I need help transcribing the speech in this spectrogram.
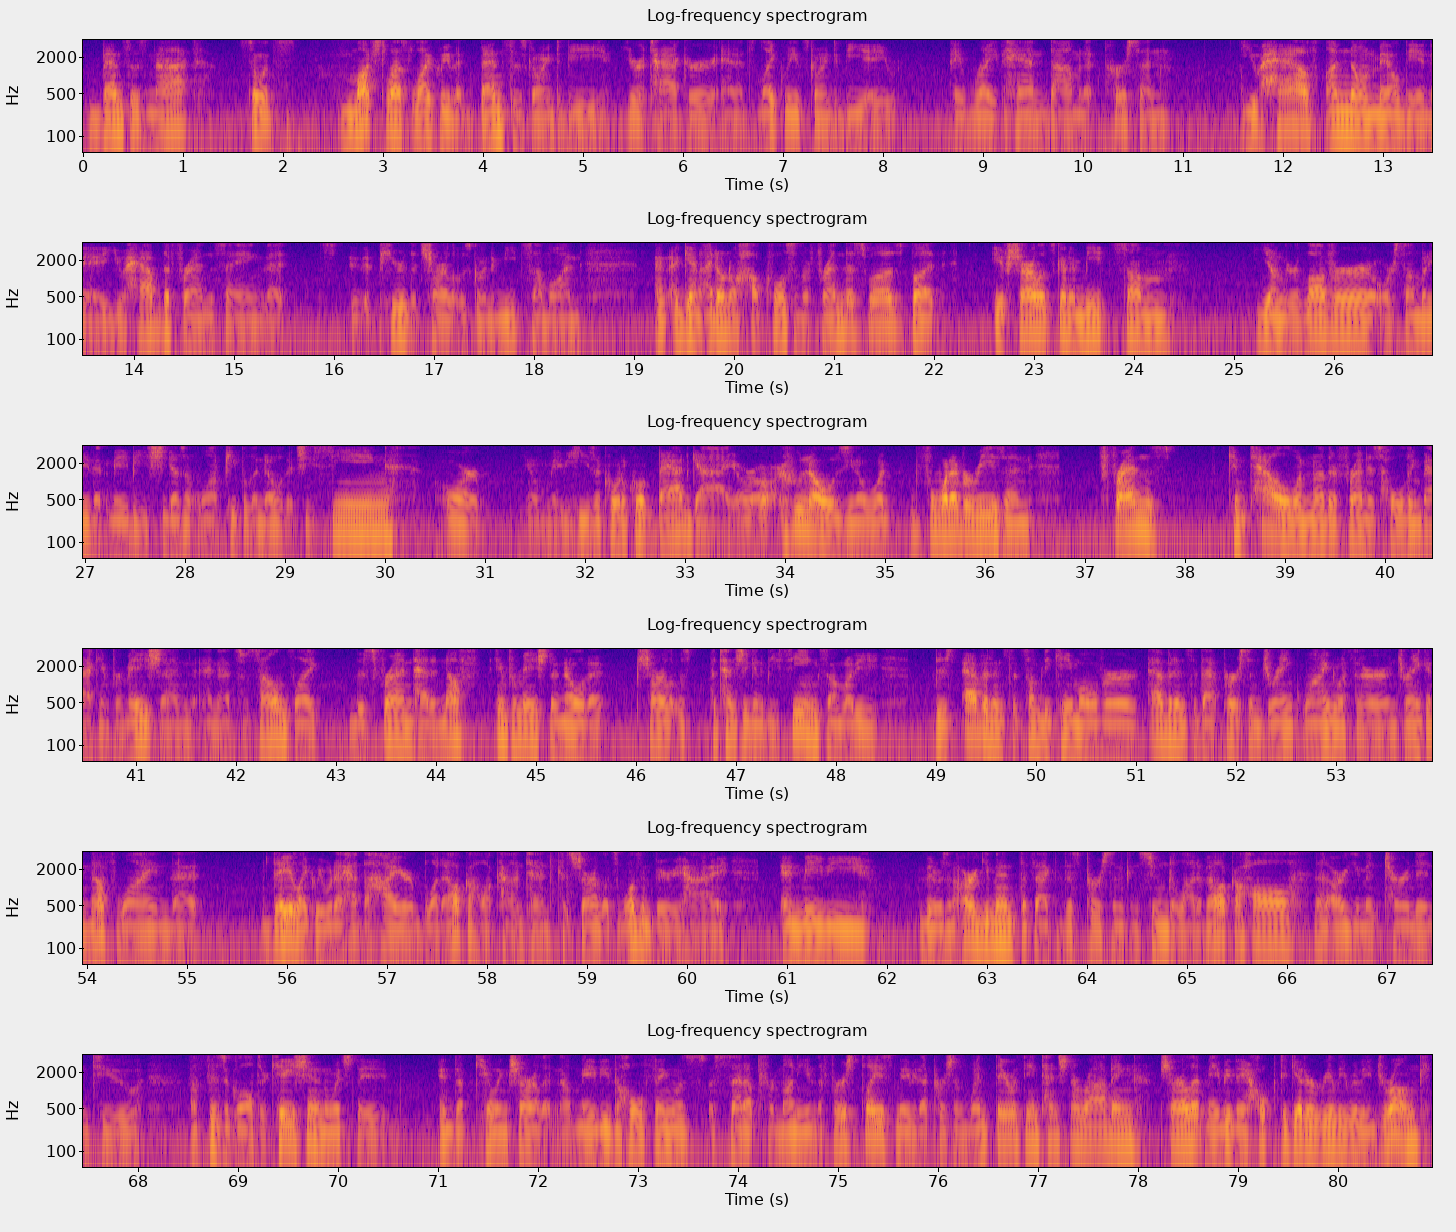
Bence is not, so it's much less likely that Bence is going to be your attacker, and it's likely it's going to be a a right hand dominant person. You have unknown male DNA. You have the friend saying that it appeared that Charlotte was going to meet someone. And again, I don't know how close of a friend this was, but if Charlotte's going to meet some younger lover or somebody that maybe she doesn't want people to know that she's seeing, or you know maybe he's a quote unquote bad guy, or, or who knows, you know what for whatever reason, friends can tell when another friend is holding back information, and that sounds like this friend had enough information to know that Charlotte was potentially going to be seeing somebody, there's evidence that somebody came over, evidence that that person drank wine with her and drank enough wine that they likely would have had the higher blood alcohol content because Charlotte's wasn't very high. And maybe there was an argument, the fact that this person consumed a lot of alcohol, that argument turned into a physical altercation in which they end up killing Charlotte. Now, maybe the whole thing was a setup for money in the first place. Maybe that person went there with the intention of robbing Charlotte. Maybe they hoped to get her really, really drunk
